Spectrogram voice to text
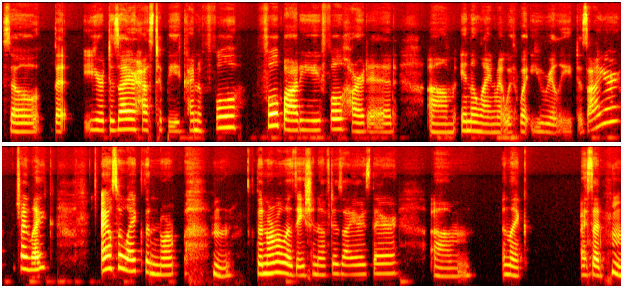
So that your desire has to be kind of full, full body, full hearted, um, in alignment with what you really desire, which I like. I also like the norm hmm, the normalization of desires there. Um, and like I said, hmm,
